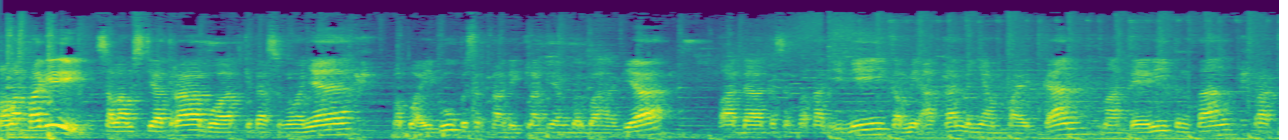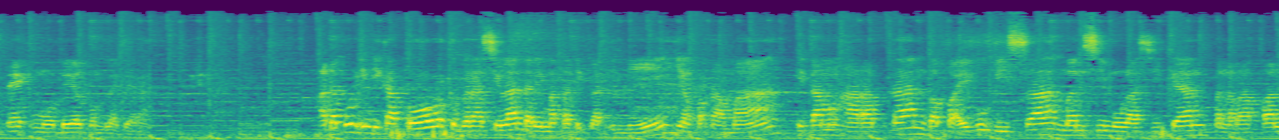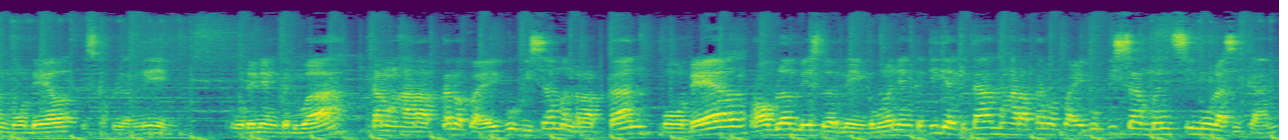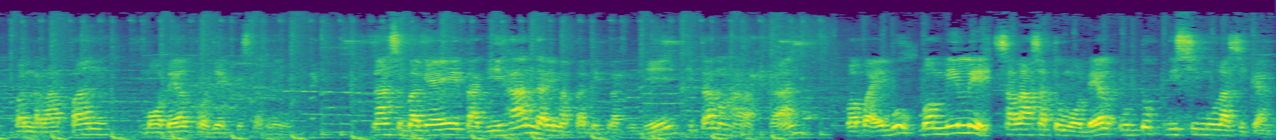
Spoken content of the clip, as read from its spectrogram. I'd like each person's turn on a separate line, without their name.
Selamat pagi, salam sejahtera buat kita semuanya, Bapak Ibu peserta diklat yang berbahagia. Pada kesempatan ini kami akan menyampaikan materi tentang praktek model pembelajaran. Adapun indikator keberhasilan dari mata diklat ini, yang pertama, kita mengharapkan Bapak Ibu bisa mensimulasikan penerapan model discovery learning. Kemudian yang kedua, kita mengharapkan Bapak Ibu bisa menerapkan model problem based learning. Kemudian yang ketiga, kita mengharapkan Bapak Ibu bisa mensimulasikan penerapan model project based learning. Nah, sebagai tagihan dari mata diklat ini, kita mengharapkan Bapak Ibu memilih salah satu model untuk disimulasikan.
